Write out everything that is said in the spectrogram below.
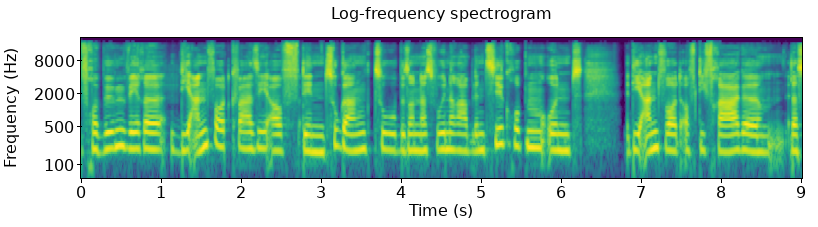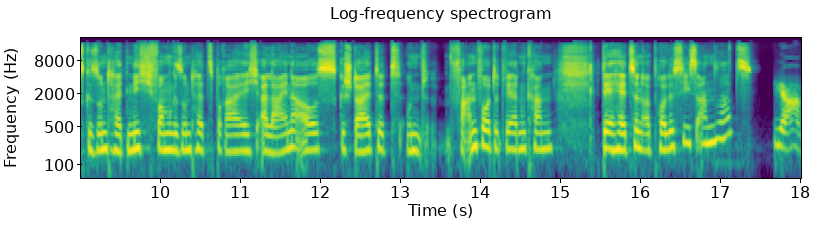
Frau Böhm wäre die Antwort quasi auf den Zugang zu besonders vulnerablen Zielgruppen und die Antwort auf die Frage, dass Gesundheit nicht vom Gesundheitsbereich alleine aus gestaltet und verantwortet werden kann, der Heads and All Policies Ansatz? Ja,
